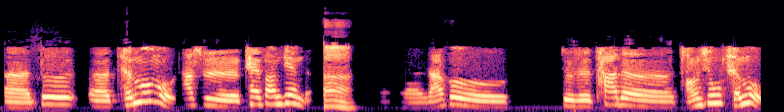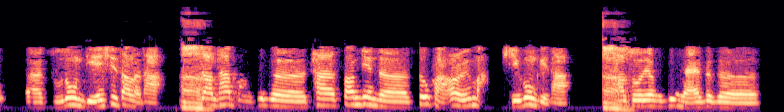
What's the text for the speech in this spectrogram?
呃，都呃，陈某某他是开商店的，嗯，呃，然后就是他的堂兄陈某呃主动联系上了他，嗯，让他把这个他商店的收款二维码提供给他，嗯，他说要用来这个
